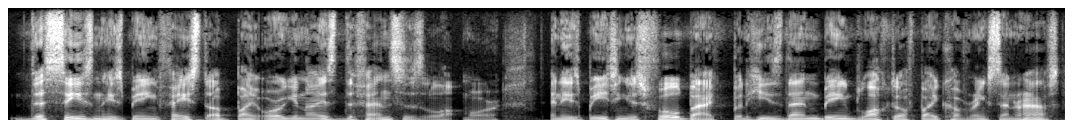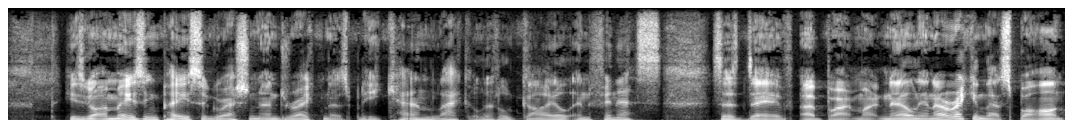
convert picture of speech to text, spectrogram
This season, he's being faced up by organised defences a lot more, and he's beating his fullback, but he's then being blocked off by covering centre halves. He's got amazing pace, aggression, and directness, but he can lack a little guile and finesse, says Dave Bart Martinelli, and I reckon that's spot on.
